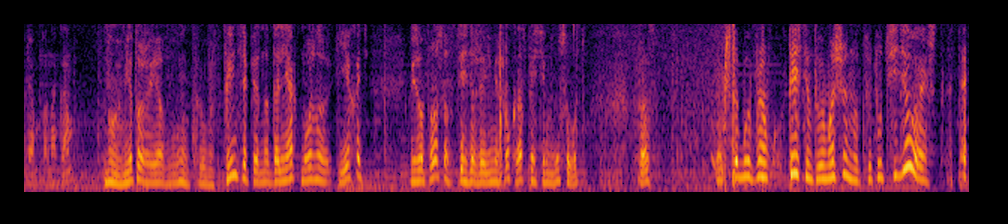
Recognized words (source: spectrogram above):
прям по ногам. Ну, и мне тоже, я, ну, как бы, в принципе, на дальняк можно ехать без вопросов. Здесь даже ремешок, раз пристегнулся, вот. Раз. Ну, С тобой прям тестим твою машину. Ты тут сидел раньше? Один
